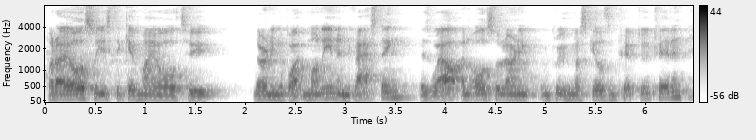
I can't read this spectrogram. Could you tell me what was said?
but I also used to give my all to learning about money and investing as well, and also learning, improving my skills in crypto trading.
